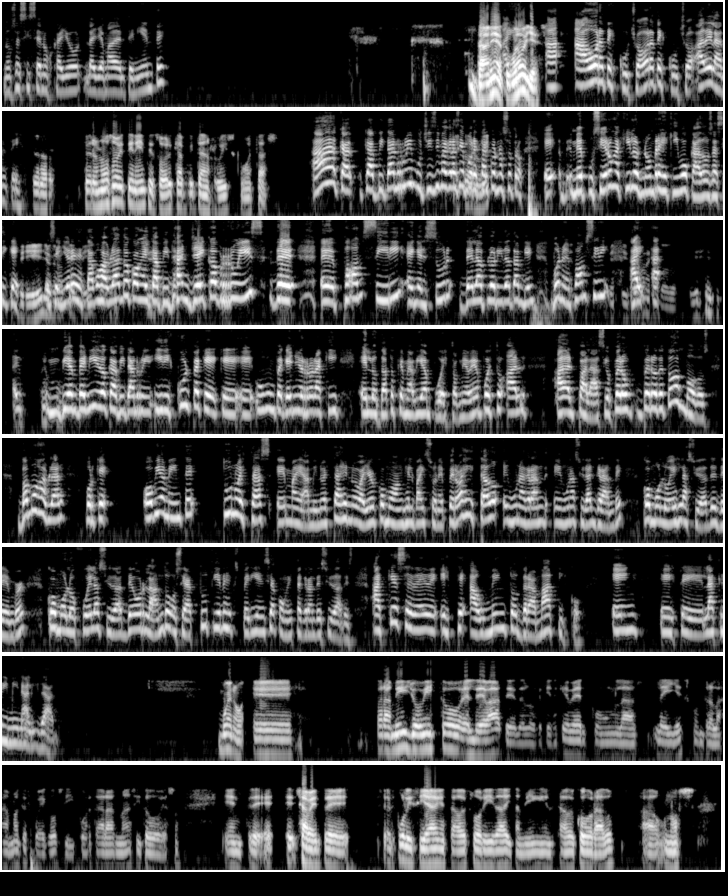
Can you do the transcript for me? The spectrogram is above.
No sé si se nos cayó la llamada del teniente. Daniel, ¿tú me oyes? ahora te escucho, ahora te escucho. Adelante. Pero, pero no soy teniente, soy el capitán Ruiz. ¿Cómo estás? Ah, Capitán Ruiz, muchísimas gracias por estar con nosotros. Eh, me pusieron aquí los nombres equivocados, así que, eh, señores, estamos hablando con el Capitán Jacob Ruiz de eh, Palm City, en el sur de la Florida también. Bueno, en Palm City hay... Bienvenido, Capitán Ruiz. Y disculpe que, hubo un pequeño error aquí en los datos que me habían puesto. Me habían puesto al, al Palacio. Pero, pero de todos modos, vamos a hablar porque obviamente tú no estás en Miami, no estás en Nueva York como Ángel Maisone, pero has estado en una, gran, en una ciudad grande como lo es la ciudad de Denver, como lo fue la ciudad de Orlando, o sea, tú tienes experiencia con estas grandes ciudades. ¿A qué se debe este aumento dramático en este, la criminalidad? Bueno, eh, para mí yo he visto el debate de lo que tiene que ver con las leyes contra las armas de fuego y portar armas y todo eso entre, eh, sabe, entre ser policía en el estado de Florida y también en el estado de Colorado, a unos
